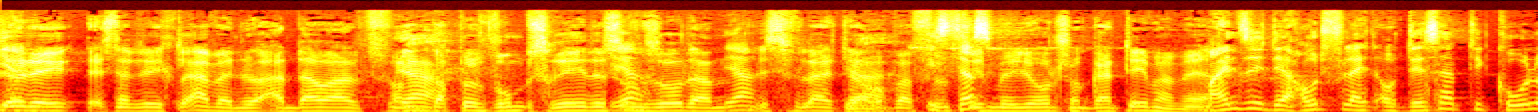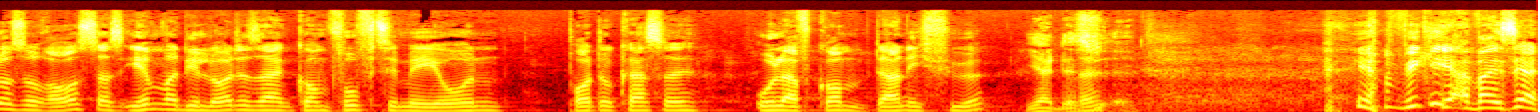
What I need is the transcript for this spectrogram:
natürlich, das ist natürlich klar, wenn du andauernd vom Ja. Doppelwumms redest Ja, und so, dann ja. ist vielleicht Ja. auch bei Ist 50 das- Millionen schon kein Thema mehr. Meinen Sie, der haut vielleicht auch deshalb die Kohle so raus, dass irgendwann die Leute sagen, komm, 15 Millionen, Portokasse, Olaf, komm, da nicht für? Ja, das, Ne? Ja, wirklich, aber ist ja,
